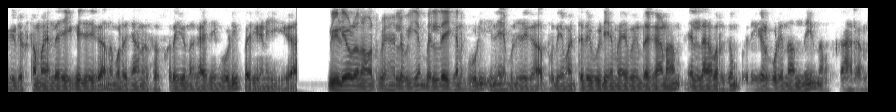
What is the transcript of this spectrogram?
വീഡിയോ ഇഷ്ടമായി ലൈക്ക് ചെയ്യുക. നമ്മുടെ ചാനൽ സബ്സ്ക്രൈബ് ചെയ്യുന്ന കാര്യം കൂടി പരിഗണിക്കുക. വീഡിയോയുടെ നോട്ടിഫിക്കേഷൻ ലഭിക്കാൻ ബെല്ലൈക്കൻ കൂടി ഇനേബിൾ ചെയ്യുക. പുതിയ മറ്റൊരു വീഡിയോയുമായി വീണ്ടും കാണാം. എല്ലാവർക്കും ഒരിക്കൽ കൂടി നന്ദി. നമസ്കാരം.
